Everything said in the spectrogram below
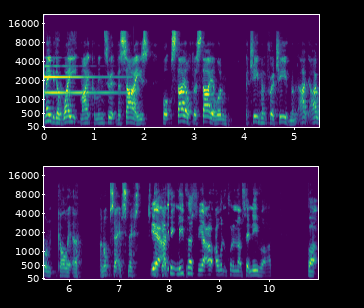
Maybe the weight might come into it, the size, but style for style and achievement for achievement, I, I wouldn't call it a an upset if Smith. Smith yeah, I think me personally, I, I wouldn't call it an upset neither. But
